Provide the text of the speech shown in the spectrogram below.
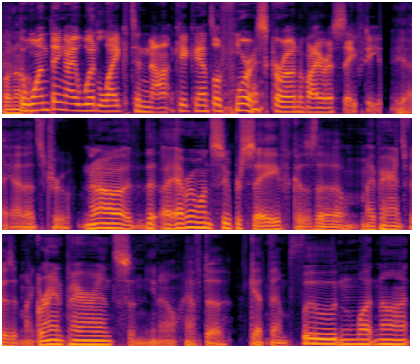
Oh no. The one thing I would like to not get canceled for is coronavirus safety. Yeah, yeah, that's true. No, the, uh, everyone's super safe because uh, my parents visit my grandparents, and you know have to get them food and whatnot.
